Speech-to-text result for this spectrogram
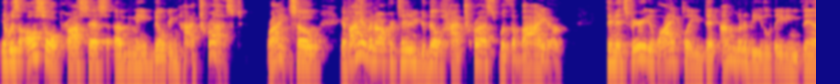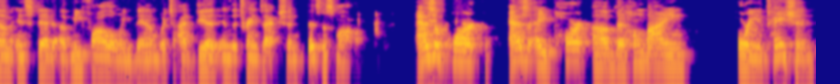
it was also a process of me building high trust, right? So, if I have an opportunity to build high trust with a buyer, then it's very likely that I'm going to be leading them instead of me following them, which I did in the transaction business model. As a part, as a part of the home buying orientation,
